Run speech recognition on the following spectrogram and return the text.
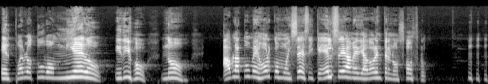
el pueblo tuvo miedo y dijo, no, habla tú mejor con Moisés y que él sea mediador entre nosotros.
